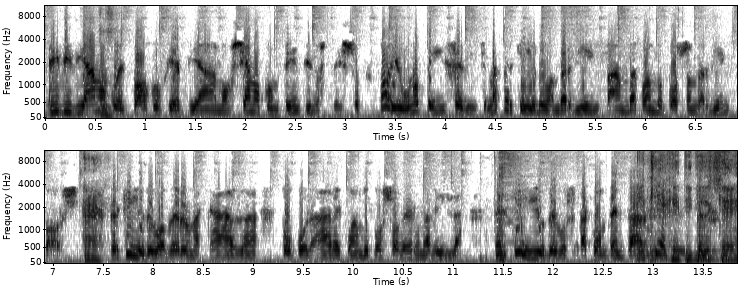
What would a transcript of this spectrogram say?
dividiamo quel poco che abbiamo, siamo contenti lo stesso. Poi uno pensa e dice: Ma perché io devo andare via in Panda quando posso andare via in Porsche? Eh. Perché io devo avere una casa popolare quando posso avere una villa? Perché io devo accontentarmi? E chi è che ti di dice?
